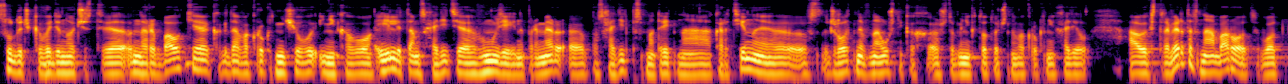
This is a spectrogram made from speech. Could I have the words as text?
с удочкой в одиночестве на рыбалке, когда вокруг ничего и никого. Или там сходите в музей, например, э, посходить, посмотреть на картины, желательно в наушниках, чтобы никто точно вокруг не ходил. А у экстравертов наоборот. Вот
